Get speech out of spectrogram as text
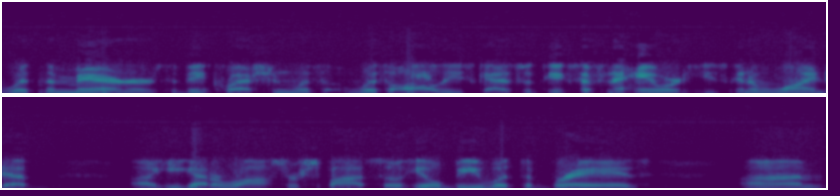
with the Mariners. The big question with with all these guys, with the exception of Heyward, he's going to wind up. Uh, he got a roster spot, so he'll be with the Braves. Um,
